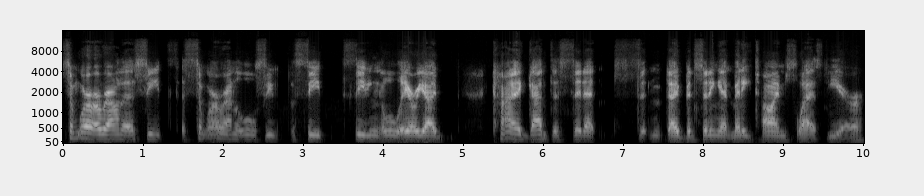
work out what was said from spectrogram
somewhere around a seat somewhere around a little seat seat seating a little area I kind of got to sit at sit, I've been sitting at many times last year.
